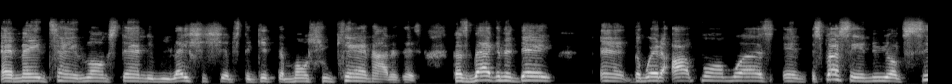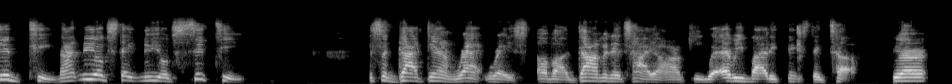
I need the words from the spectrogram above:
and maintain long-standing relationships to get the most you can out of this. Because back in the day, and the way the art form was, and especially in New York City, not New York State, New York City, it's a goddamn rat race of a dominance hierarchy where everybody thinks they tough. You heard?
